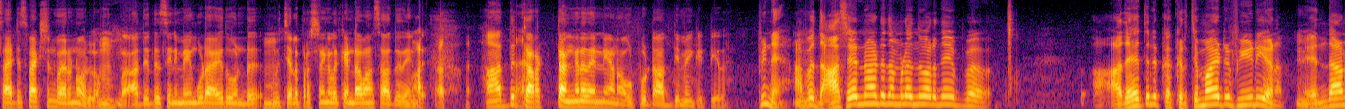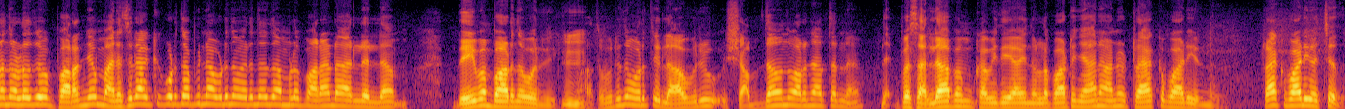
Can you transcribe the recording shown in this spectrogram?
സാറ്റിസ്ഫാക്ഷൻ വരണമല്ലോ. ആദ്യത്തെ സിനിമയും കൂടെ ആയതുകൊണ്ട് ചില പ്രശ്നങ്ങളൊക്കെ ഉണ്ടാവാൻ സാധ്യതയുണ്ട്. അത് കറക്റ്റ് അങ്ങനെ തന്നെയാണ് ഔട്ട്പുട്ട് ആദ്യമേ കിട്ടിയത്. പിന്നെ അപ്പോൾ ദാസേട്ടനുമായിട്ട് നമ്മൾ എന്ന് ഇപ്പോൾ അദ്ദേഹത്തിന് കൃത്യമായിട്ട് ഫീഡ് ചെയ്യണം. എന്താണെന്നുള്ളത് പറഞ്ഞ് മനസ്സിലാക്കി കൊടുത്താൽ പിന്നെ അവിടുന്ന് വരുന്നത് നമ്മൾ പറയേണ്ട കാര്യമെല്ലാം. ദൈവം പാടുന്ന പോലെ ഇരിക്കും. അത് ഒരു ഓർത്തില്ല ആ ഒരു ശബ്ദം എന്ന് പറഞ്ഞാൽ തന്നെ ഇപ്പൊ സല്ലാപം കവിതയായി എന്നുള്ള പാട്ട് ഞാനാണ് ട്രാക്ക് പാടിയിരുന്നത്. ട്രാക്ക് പാടി വെച്ചത്.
